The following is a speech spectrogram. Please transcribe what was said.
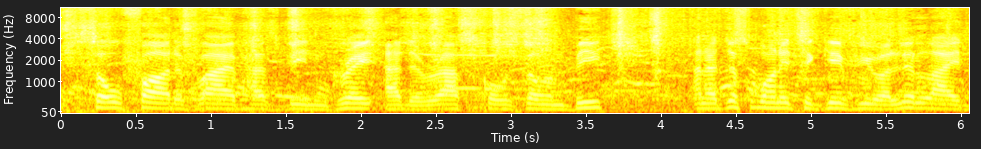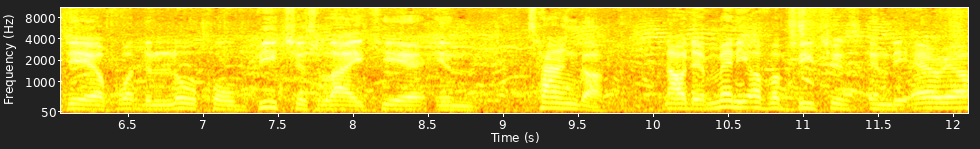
So far the vibe has been great at the Rascal Zone Beach and I just wanted to give you a little idea of what the local beach is like here in Tanga. Now there are many other beaches in the area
